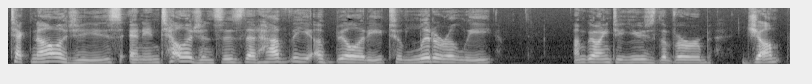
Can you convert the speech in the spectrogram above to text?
technologies and intelligences that have the ability to literally, I'm going to use the verb jump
